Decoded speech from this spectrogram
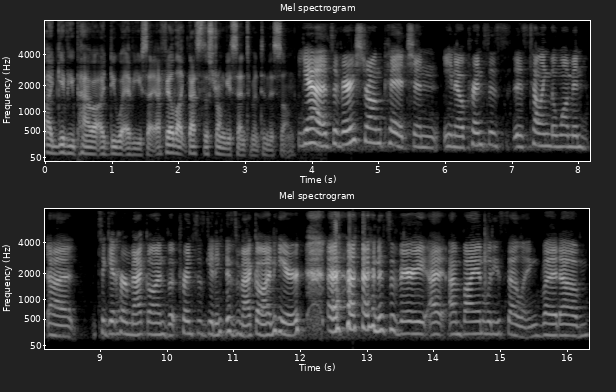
I give you power, I do whatever you say. I feel like that's the strongest sentiment in this song. Yeah, it's a very strong pitch, and you know, Prince is is telling the woman uh, to get her Mac on, but Prince is getting his Mac on here, and it's a very I, I'm buying what he's selling. But um,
